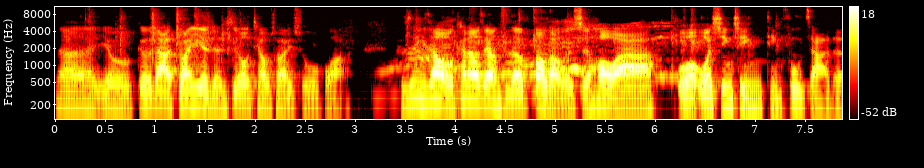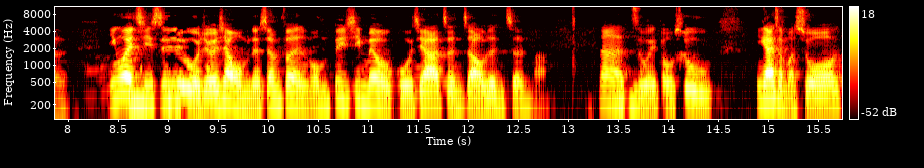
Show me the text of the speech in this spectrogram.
那有各大专业人士都跳出来说话。可是你知道，我看到这样子的报道的时候啊，我我心情挺复杂的。因为其实我觉得像我们的身份，我们毕竟没有国家证照认证嘛。那紫微斗数应该怎么说？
